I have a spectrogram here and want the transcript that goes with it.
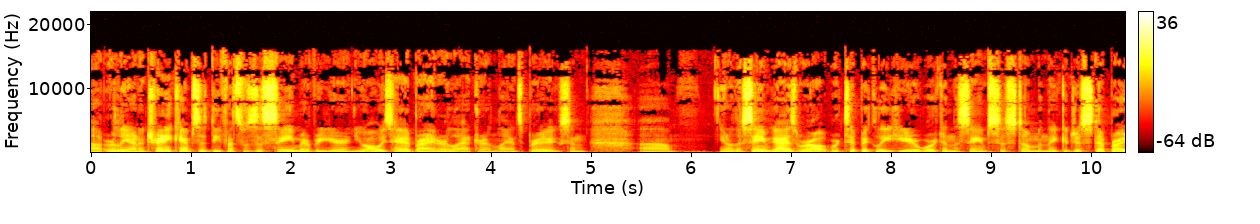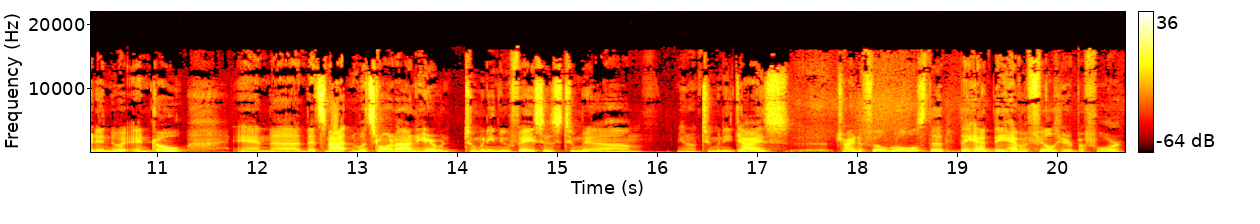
Uh, early on in training camps, the defense was the same every year, and you always had Brian Urlacher and Lance Briggs, and um, you know the same guys were out, were typically here, worked in the same system, and they could just step right into it and go. And uh, that's not what's going on here. Too many new faces, too many. Um, you know too many guys uh, trying to fill roles that they had they haven't filled here before.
